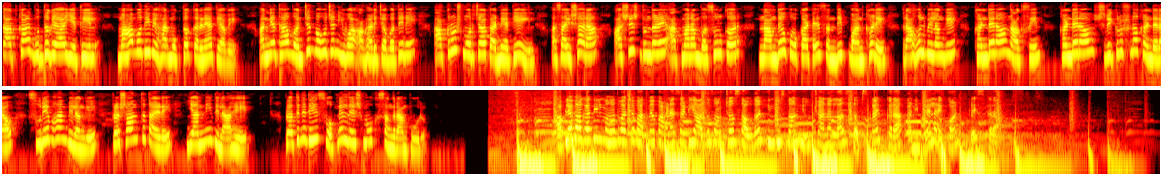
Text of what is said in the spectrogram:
तात्काळ बुद्धगया येथील महाबोधी विहार मुक्त करण्यात यावे. अन्यथा वंचित बहुजन युवा आघाडीच्या वतीने आक्रोश मोर्चा काढण्यात येईल असा इशारा आशिष धुंदळे आत्माराम वसुलकर नामदेव कोकाटे संदीप वानखडे राहुल भिलंगे खंडेराव नागसेन खंडेराव श्रीकृष्ण खंडेराव सूर्यभान भिलंगे प्रशांत तायडे यांनी दिला आहे. प्रतिनिधी स्वप्नील देशमुख संग्रामपूर. आपल्या भागातील महत्त्वाच्या बातम्या पाहण्यासाठी आजच आमच्या सावधान हिंदुस्तान न्यूज चॅनलला सबस्क्राईब करा आणि बेल आयकॉन प्रेस करा.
